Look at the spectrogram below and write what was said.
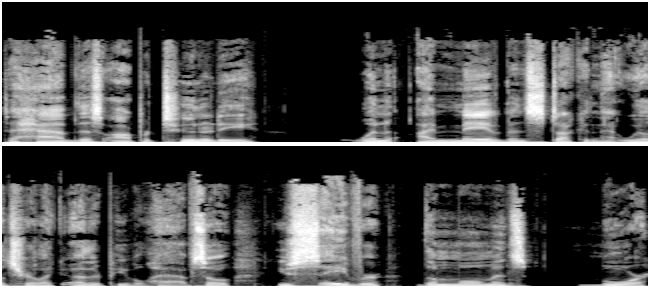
to have this opportunity when I may have been stuck in that wheelchair like other people have. So you savor the moments more.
